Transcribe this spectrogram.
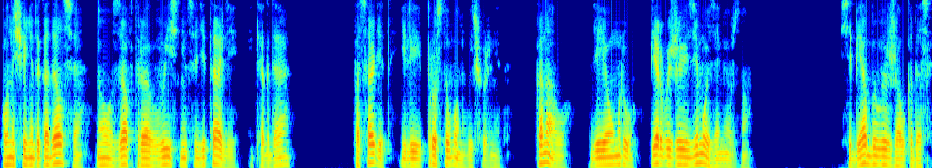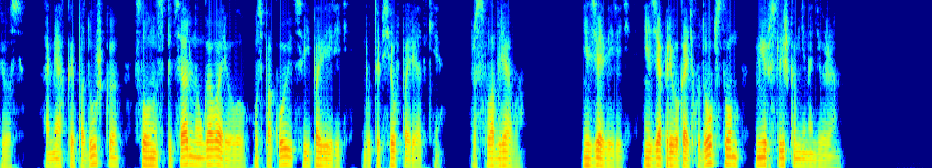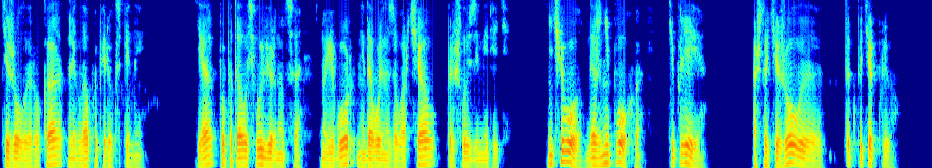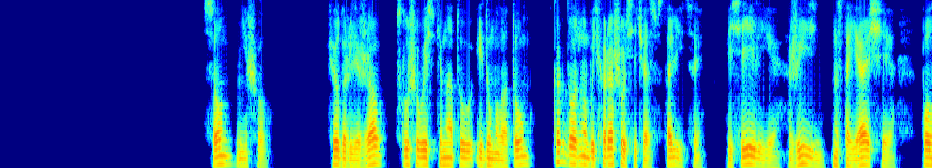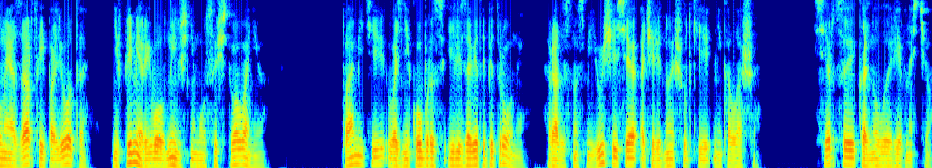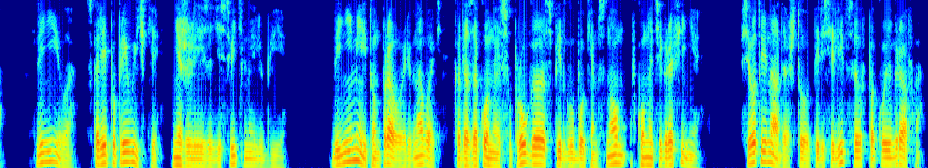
Он еще не догадался, но завтра выяснится детали, и тогда посадит или просто вон вышвырнет. Канаву, где я умру, первой же зимой замерзну. Себя было жалко до слез, а мягкая подушка словно специально уговаривала успокоиться и поверить, будто все в порядке. Расслабляла. Нельзя верить, нельзя привыкать к удобствам, мир слишком ненадежен. Тяжелая рука легла поперек спины. Я попыталась вывернуться, но Егор, недовольно заворчал, пришлось замереть. «Ничего, даже неплохо. Теплее. А что тяжелое, так потерплю». Сон не шел. Федор лежал, вслушиваясь в темноту, и думал о том, как должно быть хорошо сейчас в столице. Веселье, жизнь, настоящая, полная азарта и полета, не в пример его нынешнему существованию памяти возник образ Елизаветы Петровны, радостно смеющейся очередной шутки Николаша. Сердце кольнуло ревностью. Лениво, скорее по привычке, нежели из-за действительной любви. Да и не имеет он права ревновать, когда законная супруга спит глубоким сном в комнате графини. Всего-то и надо, что переселиться в покое графа.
